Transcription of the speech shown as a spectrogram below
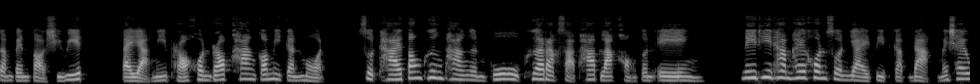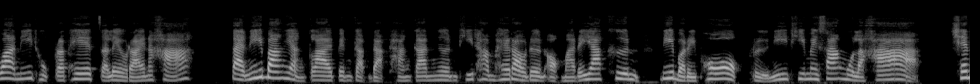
จำเป็นต่อชีวิต แต่อยากมีเพราะคนรอบข้างก็มีกันหมด สุดท้ายต้องพึ่งพาเงินกู้เพื่อรักษาภาพลักษณ์ของตนเองนี่ที่ทำให้คนส่วนใหญ่ติดกับดัก ไม่ใช่ว่านี่ทุกประเภทจะเลวร้ายนะคะ แต่นี่บางอย่างกลายเป็นกับดักทางการเงินที่ทำให้เราเดินออกมาได้ยากขึ้นนี่บริโภค หรือนี่ที่ไม่สร้างมูลค่า เช่น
